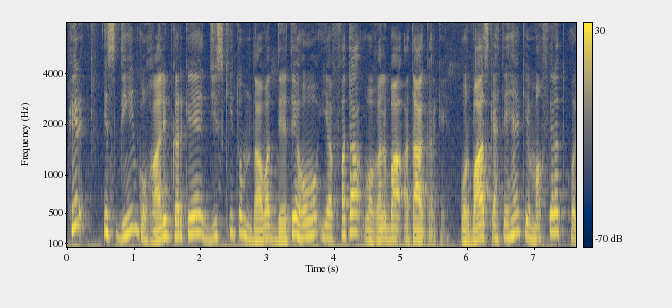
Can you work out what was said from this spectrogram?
پھر اس دین کو غالب کر کے جس کی تم دعوت دیتے ہو یا فتح و غلبہ عطا کر کے۔ اور بعض کہتے ہیں کہ مغفرت اور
